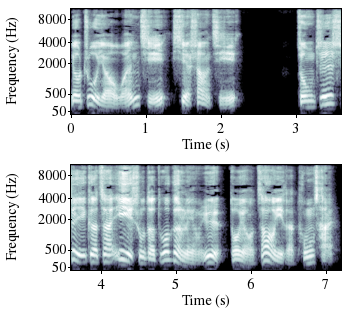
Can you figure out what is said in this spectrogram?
又著有文集《谢尚集》。总之，是一个在艺术的多个领域都有造诣的通才。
